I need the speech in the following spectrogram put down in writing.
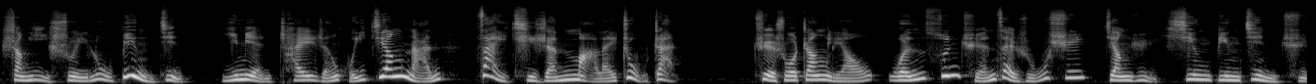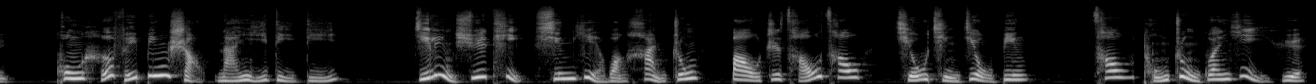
商议水陆并进，一面差人回江南，再起人马来助战。却说张辽闻孙权在濡须，将欲兴兵进取，恐合肥兵少，难以抵敌，即令薛悌星夜往汉中报知曹操，求请救兵。操同众官议曰。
